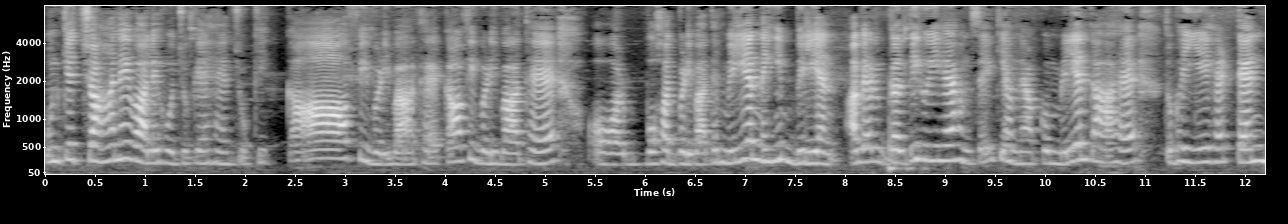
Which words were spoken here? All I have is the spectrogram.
उनके चाहने वाले हो चुके हैं, जो कि काफ़ी बड़ी बात है, काफ़ी बड़ी बात है और बहुत बड़ी बात है। मिलियन नहीं, बिलियन। अगर गलती हुई है हमसे कि हमने आपको मिलियन कहा है तो भाई ये है टेन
